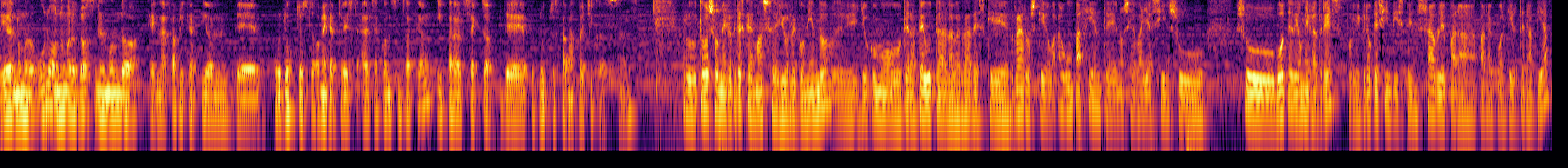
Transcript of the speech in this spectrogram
el número uno o número dos en el mundo en la fabricación de productos de omega 3 de alta concentración y para el sector de productos farmacéuticos. Productos omega 3 que además eh, yo recomiendo. Eh, yo como terapeuta la verdad es que raro es que algún paciente no se vaya sin su, su bote de omega 3 porque creo que es indispensable para, para cualquier terapia.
